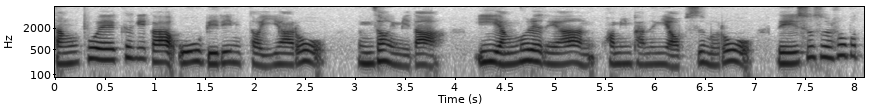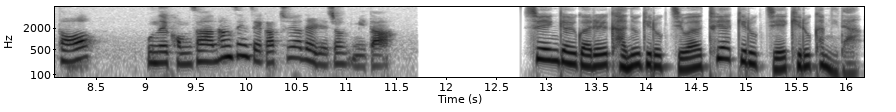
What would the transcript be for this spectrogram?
낭포의 크기가 5mm 이하로 음성입니다. 이 약물에 대한 과민 반응이 없으므로 내일 수술 후부터 오늘 검사한 항생제가 투여될 예정입니다. 수행 결과를 간호 기록지와 투약 기록지에 기록합니다.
